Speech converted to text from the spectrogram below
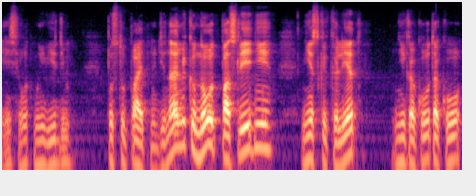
Здесь вот мы видим поступательную динамику. Но вот последние несколько лет никакого такого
